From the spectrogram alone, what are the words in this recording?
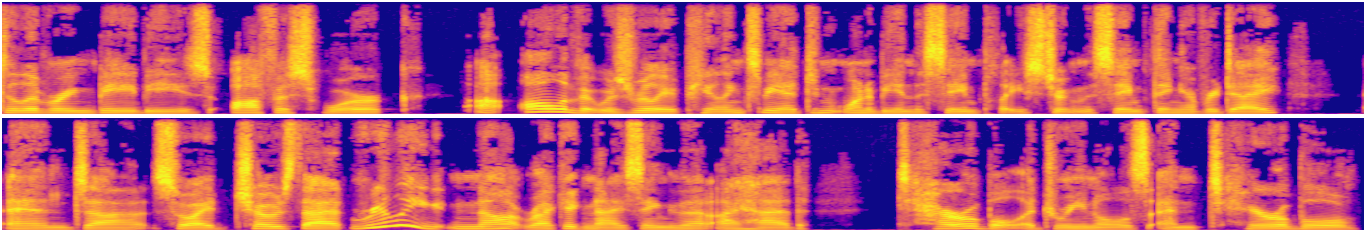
delivering babies, office work, uh, all of it was really appealing to me. I didn't want to be in the same place doing the same thing every day. And uh, so I chose that, really not recognizing that I had terrible adrenals and terrible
